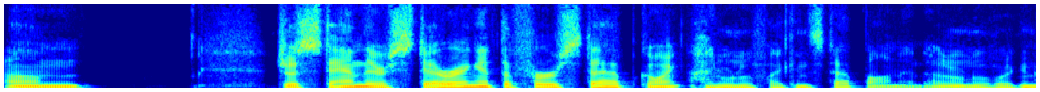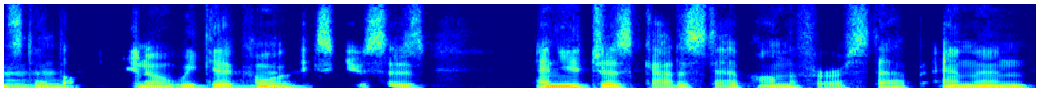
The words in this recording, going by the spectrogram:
um, just stand there staring at the first step, going, I don't know if I can step on it. I don't know if I can mm-hmm. step on it. You know, we get mm-hmm. excuses and you just got to step on the first step. And then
